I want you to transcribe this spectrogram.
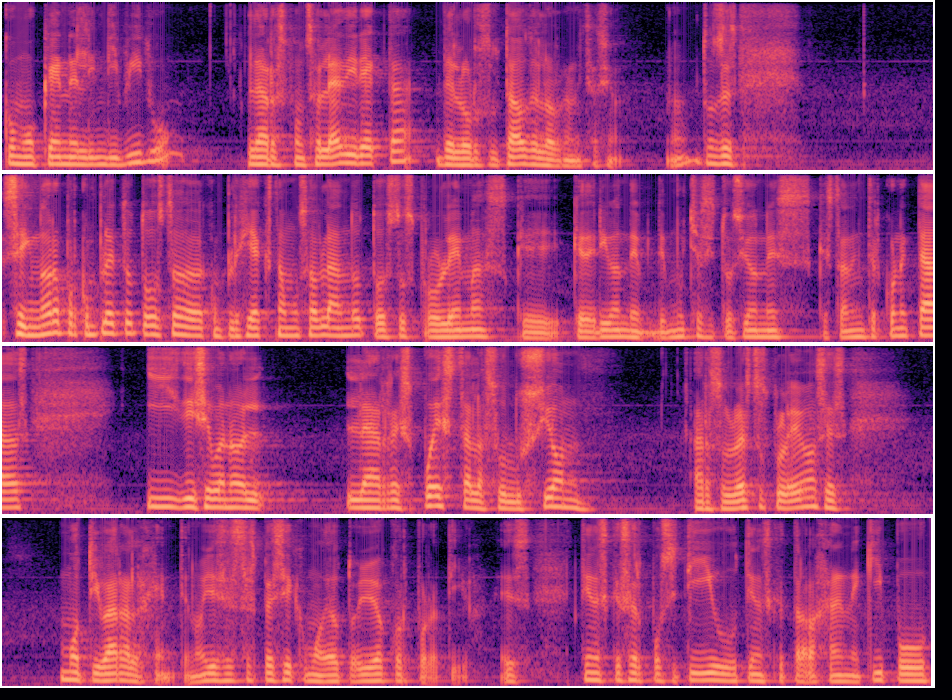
como que en el individuo la responsabilidad directa de los resultados de la organización. Entonces, se ignora por completo toda esta complejidad que estamos hablando, todos estos problemas que, derivan de, muchas situaciones que están interconectadas, y dice, bueno, la respuesta, la solución a resolver estos problemas es motivar a la gente, ¿no? Y es esta especie como de autoayuda corporativa. Es, tienes que ser positivo, tienes que trabajar en equipo,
